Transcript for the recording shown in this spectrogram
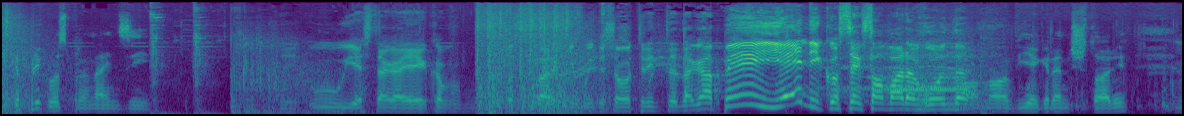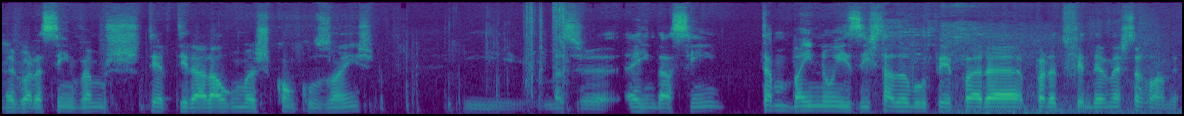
fica perigoso para 9Z. Ui, este HE acaba por vacilar aqui muito, deixou o 30 de HP e Eni consegue salvar a ronda. Não, não havia grande história. Uhum. Agora sim vamos ter de tirar algumas conclusões, e, mas uh, ainda assim também não existe AWP para, para defender nesta ronda.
